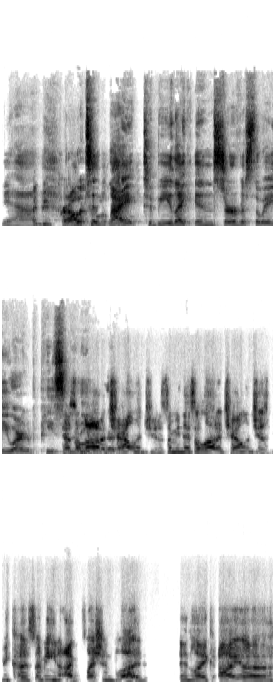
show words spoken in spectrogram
Yeah. I'd be But proud. What's it like to be like in service the way you are to peace? there's a lot of challenges. I mean, there's a lot of challenges because I mean, I'm flesh and blood, and like I, uh,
